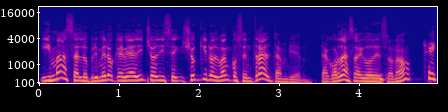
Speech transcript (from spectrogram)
Y Massa lo primero que había dicho dice, yo quiero el Banco Central también. ¿Te acordás algo de eso, no? Sí.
